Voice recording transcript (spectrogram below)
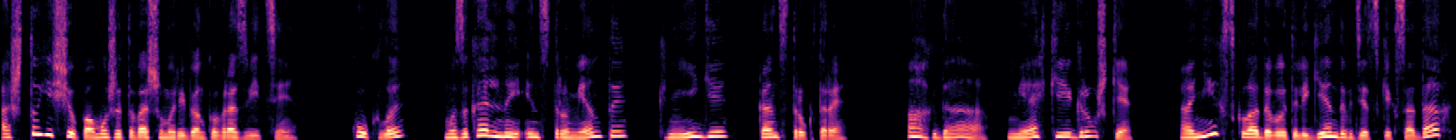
А что еще поможет вашему ребенку в развитии? Куклы, музыкальные инструменты, Книги, конструкторы. Ах, да, мягкие игрушки. О них складывают легенды в детских садах,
